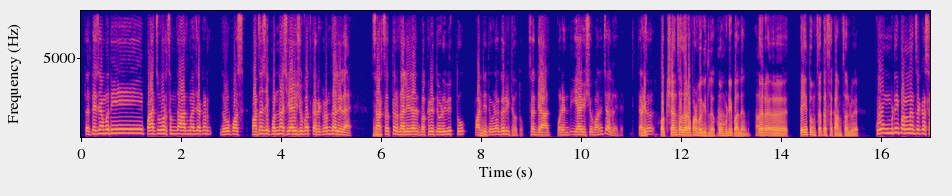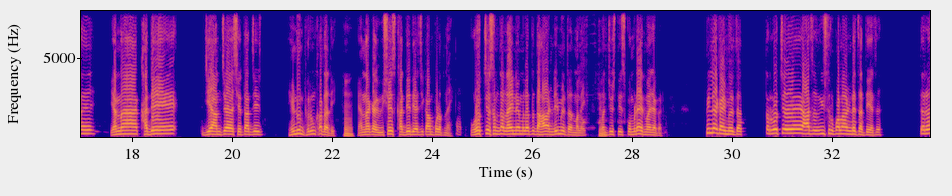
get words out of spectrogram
तर त्याच्यामध्ये पाच वर समजा आज माझ्याकडे जवळपास पाचाशे पन्नास या हिशोबात कार्यक्रम झालेला आहे. साठ सत्तर झालेले आहेत बकरे तेवढे विकतो हम्म. तेवढ्या घरी ठेवतो. सध्या आजपर्यंत या हिशोबाने चालू आहे त्याचं पक्ष्यांचं जर आपण बघितलं कोंबडी पालन. तर ते तुमचं कसं काम चालू आहे? कोंबडी पालनाचं कसं आहे यांना खाद्य जे आमच्या शेतात जे हिंडून फिरून खातात ते. यांना काय विशेष खाद्य द्यायची काम पडत नाही. रोजचे समजा नाही नाही मला तर दहा अंडे मिळतात मला. पंचवीस तीस कोंबड्या आहेत माझ्याकडे. पिल्ले काही मिळतात. तर रोजचे आज वीस रुपयाला अंडे जाते याचं. तर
